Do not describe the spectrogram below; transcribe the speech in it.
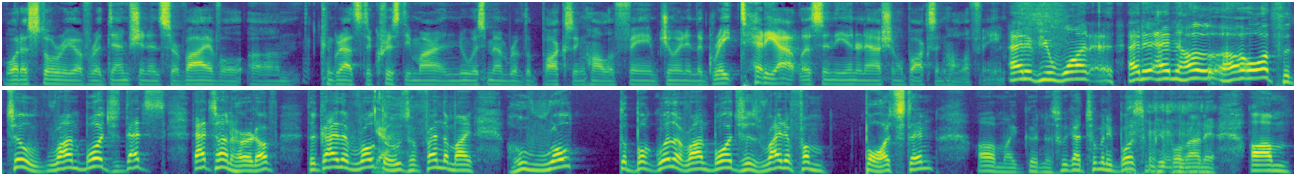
what a story of redemption and survival. Um, congrats to Christy Martin, newest member of the Boxing Hall of Fame, joining the great Teddy Atlas in the International Boxing Hall of Fame. And if you want, and and her, her author too, Ron Borges, that's that's unheard of. The guy that wrote Yeah. the, who's a friend of mine, who wrote the book with her, Ron Borges, writer from Boston. Oh my goodness, we got too many Boston people around here. Um,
